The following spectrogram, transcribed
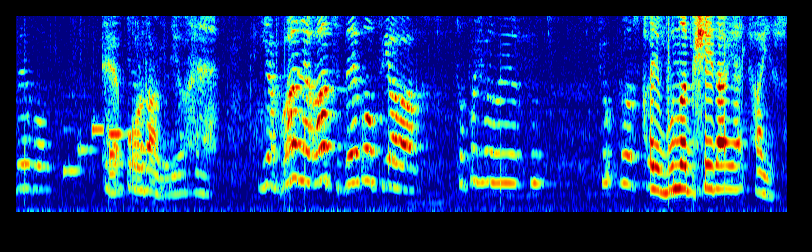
Bebop. E, oradan diyor. He. Ya bana at Bebop ya. Topa çalıyorsun. Çok basit. Hadi bununla bir şey daha gel. Hayır.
